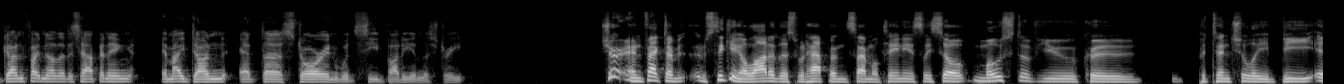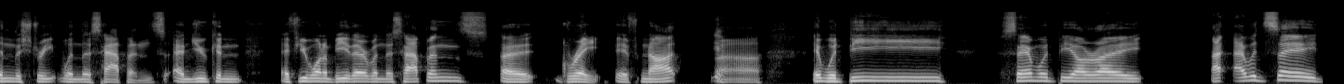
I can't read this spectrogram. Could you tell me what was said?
gunfight now that is happening? Am I done at the store and would see Buddy in the street? Sure. In fact, I was, thinking a lot of this would happen simultaneously. So most of you could potentially be in the street when this happens, and you can, if you want to be there when this happens, uh, great. If not, Yeah. uh, it would be Sam would be all right. I, I would say,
